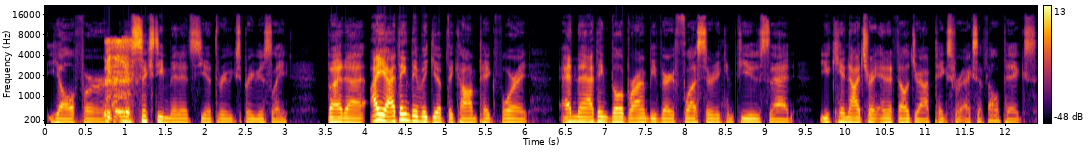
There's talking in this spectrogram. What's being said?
y'all for you know, sixty minutes, you know, three weeks previously. But uh, I yeah, I think they would give up the comp pick for it, and then I think Bill O'Brien would be very flustered and confused that you cannot trade NFL draft picks for XFL picks.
